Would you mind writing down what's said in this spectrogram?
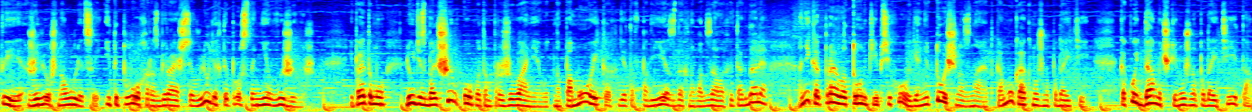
ты живешь на улице и ты плохо разбираешься в людях, ты просто не выживешь. И поэтому люди с большим опытом проживания вот на помойках, где-то в подъездах, на вокзалах и так далее, они, как правило, тонкие психологи, они точно знают, кому как нужно подойти, какой дамочке нужно подойти там,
